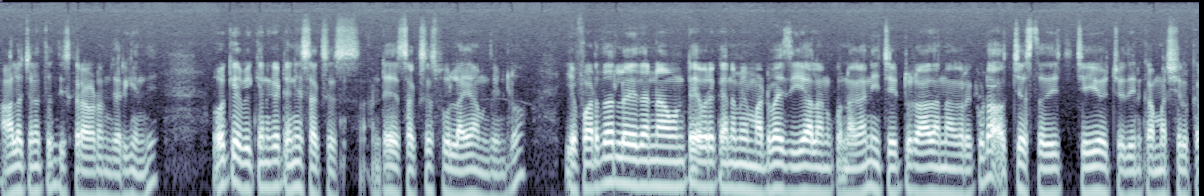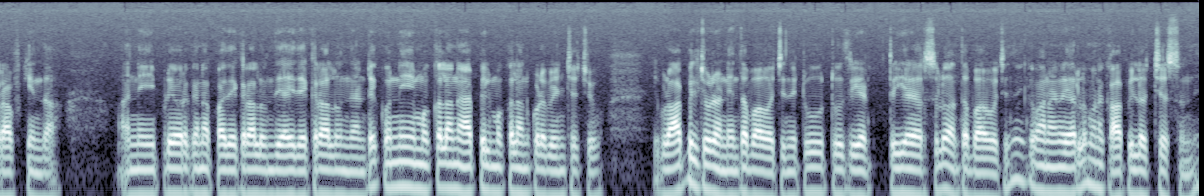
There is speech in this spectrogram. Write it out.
ఆలోచనతో తీసుకురావడం జరిగింది. Okay we can get any success అంటే సక్సెస్ఫుల్ అయ్యాం దీంట్లో. ఇక ఫర్దర్లో ఏదన్నా ఉంటే ఎవరికైనా మేము అడ్వైజ్ ఇవ్వాలనుకున్నా కానీ ఈ చెట్టు రాదన్న వరకు కూడా వచ్చేస్తుంది చేయొచ్చు దీని కమర్షియల్ క్రాఫ్ట్ కింద. అని ఇప్పుడు ఎవరికైనా పది ఎకరాలు ఉంది ఐదు ఎకరాలు ఉంది అంటే కొన్ని మొక్కలను యాపిల్ మొక్కలను కూడా పెంచవచ్చు ఇప్పుడు ఆపిల్ చూడండి ఎంత బాగా వచ్చింది టూ టూ త్రీ త్రీ ఇయర్స్లో అంత బాగా వచ్చింది. ఇంకా వన్ ఇయర్లో మనకు ఆపిల్ వచ్చేస్తుంది.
